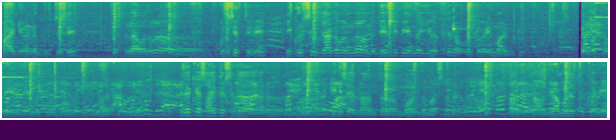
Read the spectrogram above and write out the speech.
ಪಾಯಿಂಟ್ಗಳನ್ನು ಗುರುತಿಸಿ ನಾವು ಅದನ್ನು ಗುರುತಿರ್ತೀವಿ ಈ ಗುರುತಿಸಿದ ಜಾಗವನ್ನು ಒಂದು ಜೆ ಸಿ ಬಿಯಿಂದ ಇವತ್ತು ನಾವು ಒತ್ತುವರಿ ನಾಲ್ಕು ಇದಕ್ಕೆ ಸಹಕರಿಸಿದ ನಮ್ಮ D D Mohan Kumar sir ಹಾಗೂ ಗ್ರಾಮಾಡಳಿತಾಧಿಕಾರಿ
